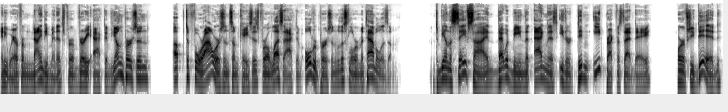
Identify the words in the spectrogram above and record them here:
Anywhere from 90 minutes for a very active young person up to 4 hours in some cases for a less active older person with a slower metabolism. To be on the safe side, that would mean that Agnes either didn't eat breakfast that day, or if she did,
